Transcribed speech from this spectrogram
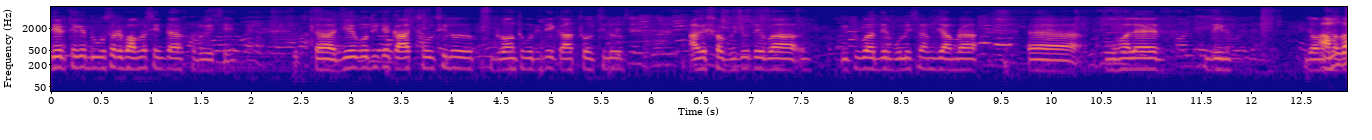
দেড় থেকে দু বছরের ভাবনা চিন্তা রয়েছে। তা যে গতিতে কাজ চলছিল গ্রন্থ গতিতে কাজ চলছিল আগের সব ভিডিওতে বা ইউটিউবারদের বলেছিলাম যে আমরা মহালয়ের দিন আমরা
